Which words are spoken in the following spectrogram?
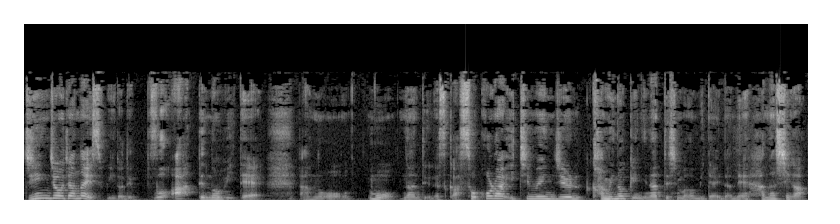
尋常じゃないスピードでブワーって伸びてあのもう何て言うんですかそこら一面中髪の毛になってしまうみたいなね話が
